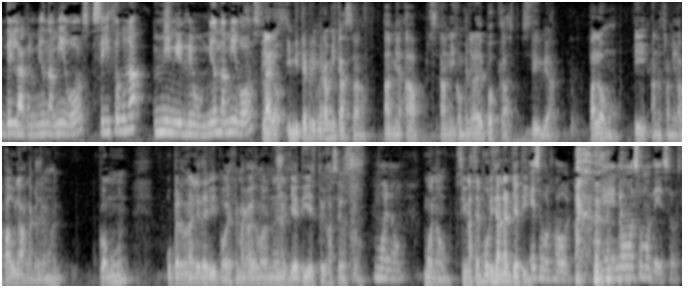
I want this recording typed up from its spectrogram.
de la reunión de amigos se hizo una mini reunión de amigos. Claro, invité primero a mi casa a mi, a, a mi compañera de podcast, Silvia, Palomo, y a nuestra amiga Paula, la que tenemos en común, uh, perdonadle del hipo, es que me acabo de tomar un Energeti y estoy gaseoso. Bueno, Bueno, sin hacer publicidad Energeti. eso por favor. Eh, no somos de esos.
